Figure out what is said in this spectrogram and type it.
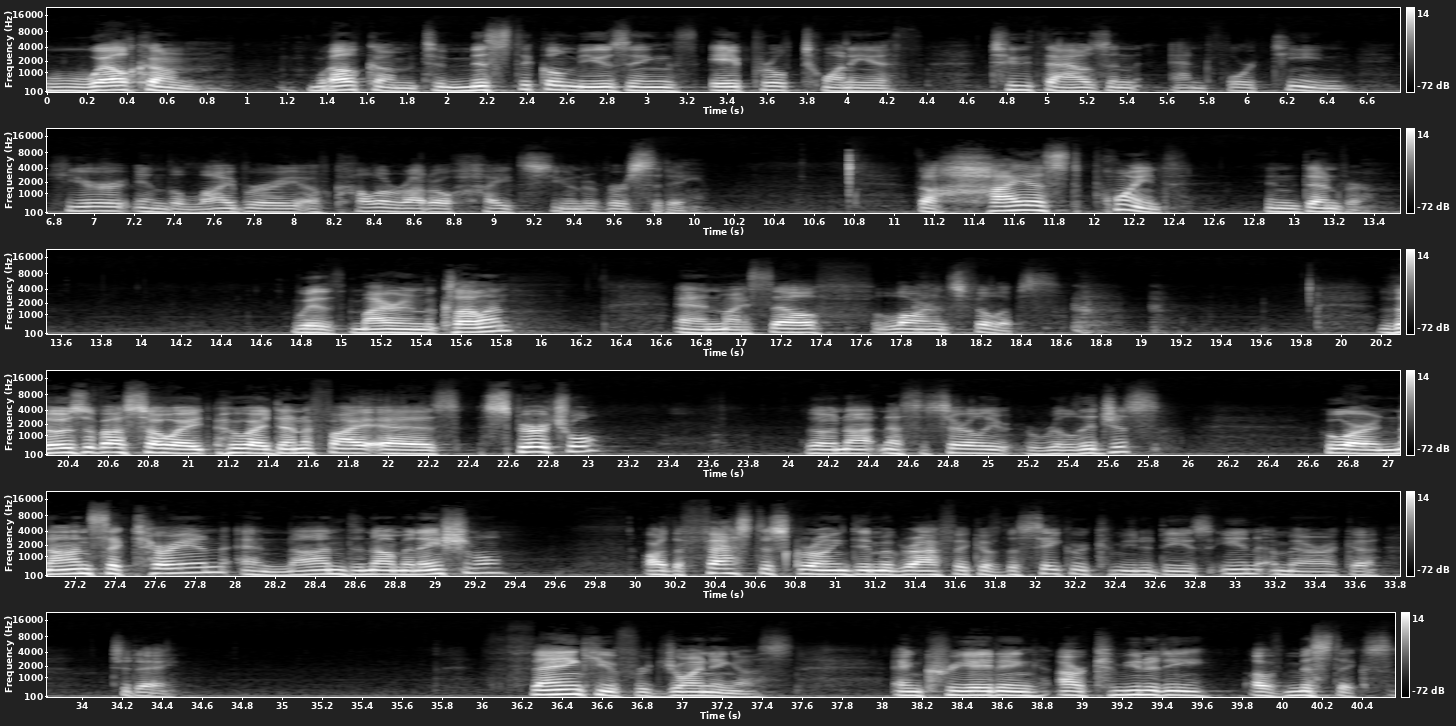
Welcome, welcome to Mystical Musings, April 20th, 2014, here in the library of Colorado Heights University, the highest point in Denver, with Myron McClellan and myself, Lawrence Phillips. Those of us who identify as spiritual, though not necessarily religious, who are non sectarian and non denominational, are the fastest growing demographic of the sacred communities in America today. Thank you for joining us and creating our community of mystics,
